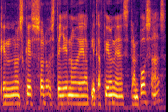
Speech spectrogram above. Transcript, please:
que no es que solo esté lleno de aplicaciones tramposas,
